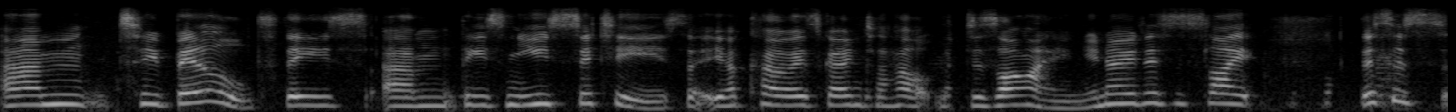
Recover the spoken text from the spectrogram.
um, to build these um, these new cities that Yoko is going to help design. You know, this is like, this is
